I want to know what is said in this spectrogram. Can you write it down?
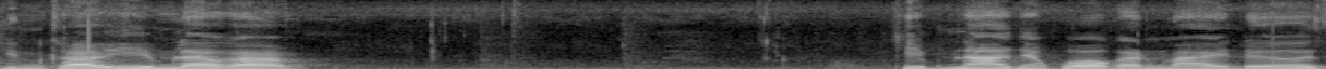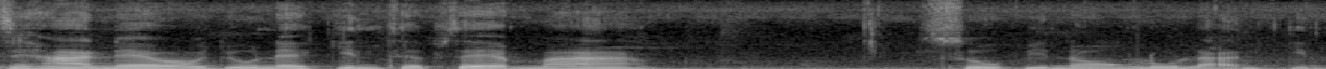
กินข้าวอิ่มแล้วกับคลิปหน้าจังพอกันไหมเด้อสิหาแนวอยู่ในกินแซ่บๆมาสู่พี่น้องลูกหลานกิน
